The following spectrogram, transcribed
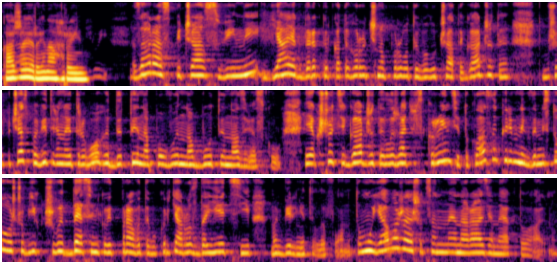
каже Ірина Гринь. Зараз під час війни я, як директор, категорично проти вилучати гаджети, тому що під час повітряної тривоги дитина повинна бути на зв'язку. Якщо ці гаджети лежать в скринці, то класний керівник, замість того, щоб їх швидесенько відправити в укриття, роздає ці мобільні телефони. Тому я вважаю, що це не наразі не актуально.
